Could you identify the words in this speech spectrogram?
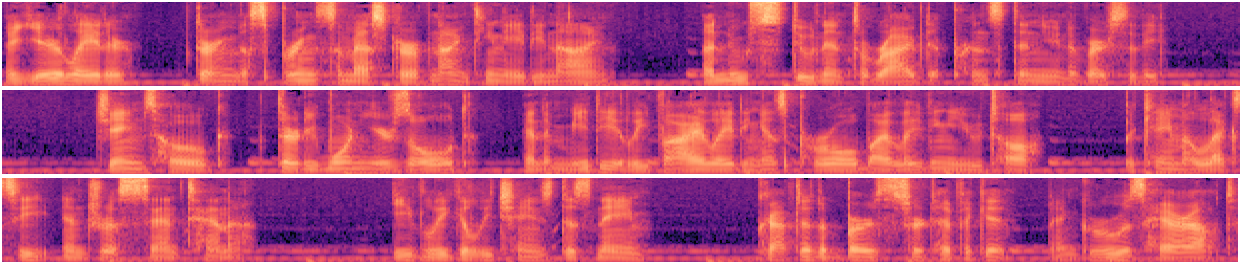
A year later, during the spring semester of 1989, a new student arrived at Princeton University. James Hogue, 31 years old and immediately violating his parole by leaving Utah, became Alexi Indris Santana. He legally changed his name, crafted a birth certificate, and grew his hair out.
